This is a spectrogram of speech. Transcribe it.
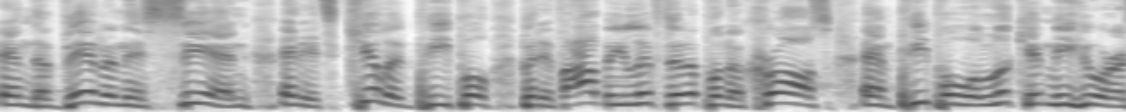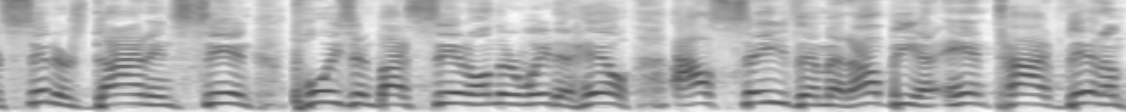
and the venom is sin, and it's killing people. But if I'll be lifted up on a cross, and people will look at me who are sinners, dying in sin, poisoned by sin on their way to hell, I'll save them, and I'll be an anti venom.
